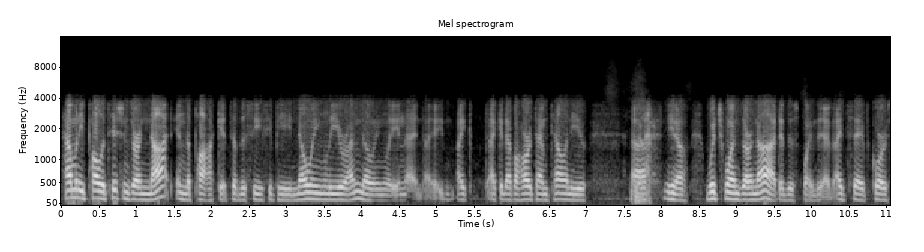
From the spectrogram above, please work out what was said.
how many politicians are not in the pockets of the CCP, knowingly or unknowingly, and I, I, I, I could have a hard time telling you, uh, you know, which ones are not at this point. I'd say, of course,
